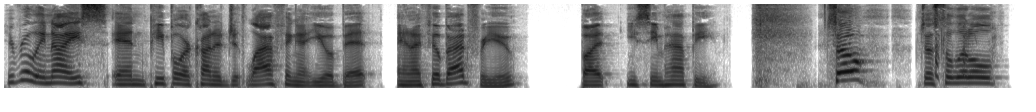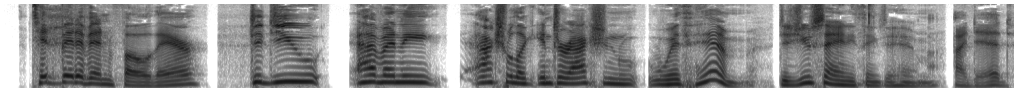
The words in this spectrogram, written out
you're really nice," and people are kind of j- laughing at you a bit, and I feel bad for you, but you seem happy. So, just a little tidbit of info there. Did you have any actual like interaction with him? Did you say anything to him? I did.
